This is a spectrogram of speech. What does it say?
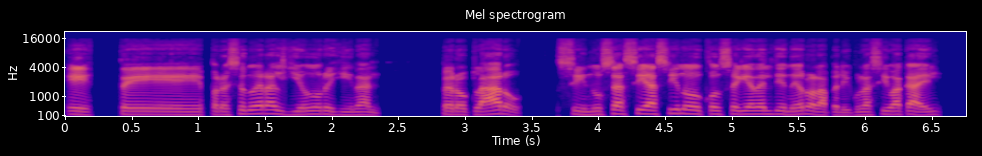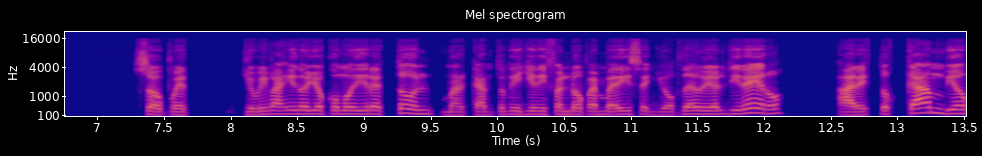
Este, pero ese no era el guion original. Pero claro, si no se hacía así, no conseguían el dinero, la película se iba a caer. So, pues, yo me imagino yo como director, Marc Anthony y Jennifer López me dicen, yo te doy el dinero, haré estos cambios,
